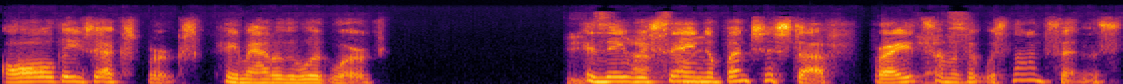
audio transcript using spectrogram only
all these experts came out of the woodwork and they were saying a bunch of stuff, right? Some of it was nonsense.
